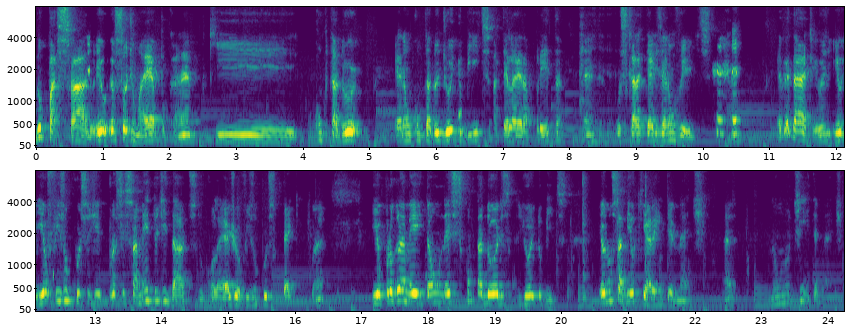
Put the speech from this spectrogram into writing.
No passado, eu, eu sou de uma época né, que o computador era um computador de 8 bits, a tela era preta, né, os caracteres eram verdes. Né? É verdade. E eu, eu, eu, fiz um curso de processamento de dados no colégio, eu fiz um curso técnico, né? E eu programei, então, nesses computadores de 8 bits. Eu não sabia o que era internet, né? Não, não tinha internet.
